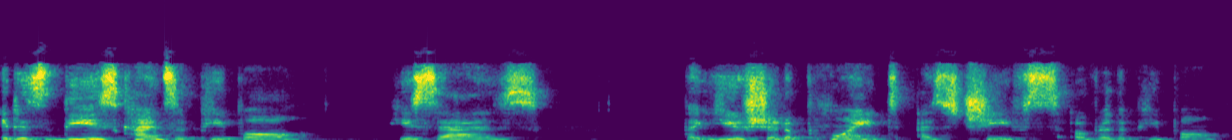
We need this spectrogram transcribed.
It is these kinds of people, he says, that you should appoint as chiefs over the people.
